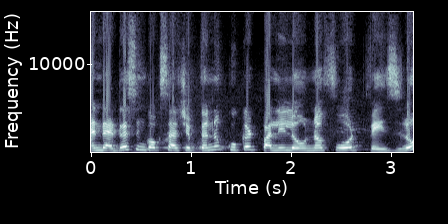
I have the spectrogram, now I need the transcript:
అండ్ అడ్రస్ ఇంకొకసారి చెప్తాను. కుకట్పల్లిలో ఉన్న ఫోర్త్ ఫేజ్లో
